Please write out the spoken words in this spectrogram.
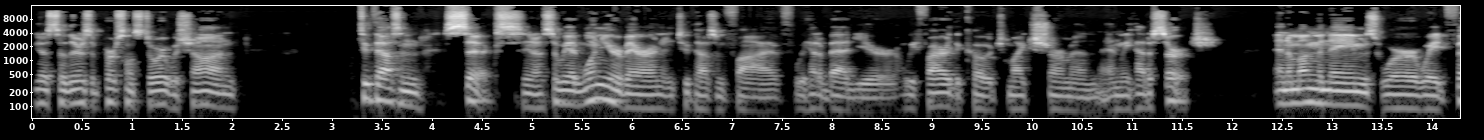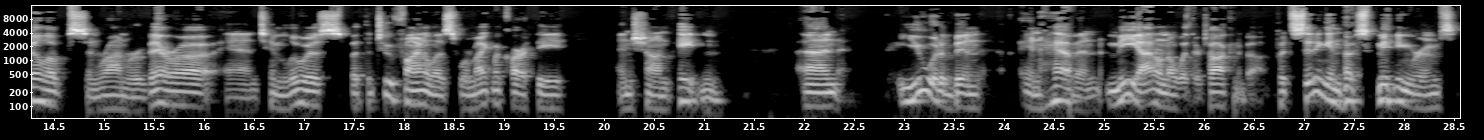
Yeah, so there's a personal story with Sean. 2006, you know, so we had one year of Aaron in 2005. We had a bad year. We fired the coach, Mike Sherman, and we had a search. And among the names were Wade Phillips and Ron Rivera and Tim Lewis, but the two finalists were Mike McCarthy and Sean Payton. And you would have been in heaven. Me, I don't know what they're talking about, but sitting in those meeting rooms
